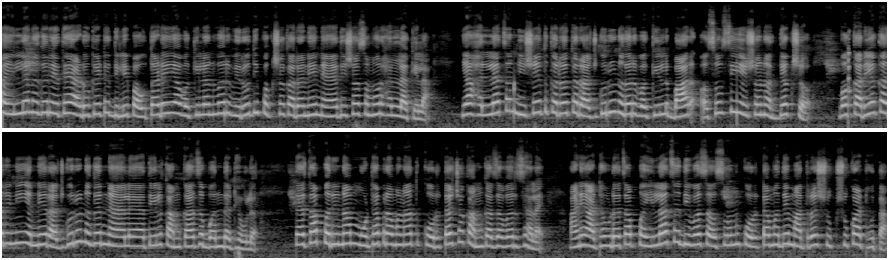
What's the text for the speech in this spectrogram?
अहिल्यानगर येथे ॲडव्होकेट दिलीप अवताडे या वकिलांवर विरोधी पक्षकाराने न्यायाधीशासमोर हल्ला केला. या हल्ल्याचा निषेध करत राजगुरुनगर वकील बार असोसिएशन अध्यक्ष व कार्यकारिणी यांनी राजगुरुनगर न्यायालयातील कामकाज बंद ठेवलं. त्याचा परिणाम मोठ्या प्रमाणात कोर्टाच्या कामकाजावर झालाय आणि आठवड्याचा पहिलाच दिवस असून कोर्टामध्ये मात्र शुकशुकाट होता.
